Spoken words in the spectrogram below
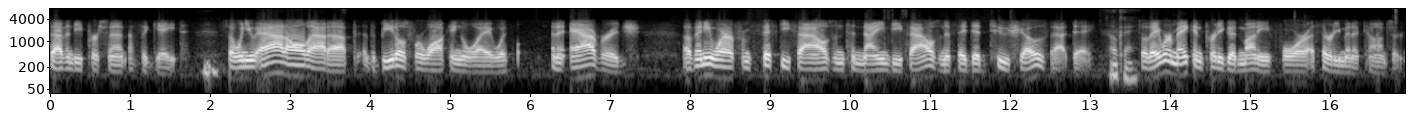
70% of the gate. So when you add all that up, the Beatles were walking away with an average of anywhere from 50,000 to 90,000 if they did two shows that day. Okay. So they were making pretty good money for a 30-minute concert.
